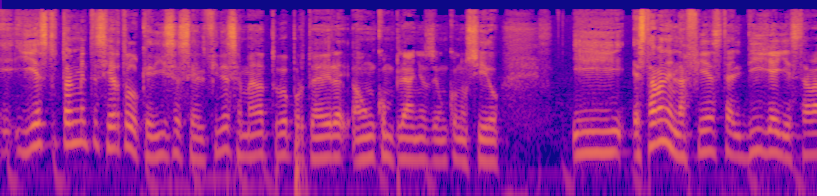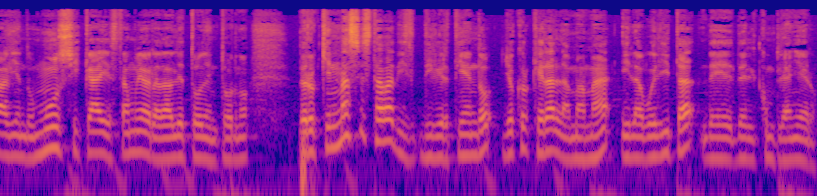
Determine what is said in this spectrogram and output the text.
Y, y es totalmente cierto lo que dices, el fin de semana tuve oportunidad de ir a un cumpleaños de un conocido y estaban en la fiesta, el DJ y estaba viendo música y estaba muy agradable todo el entorno. Pero quien más estaba divirtiendo, yo creo que era la mamá y la abuelita del cumpleañero.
